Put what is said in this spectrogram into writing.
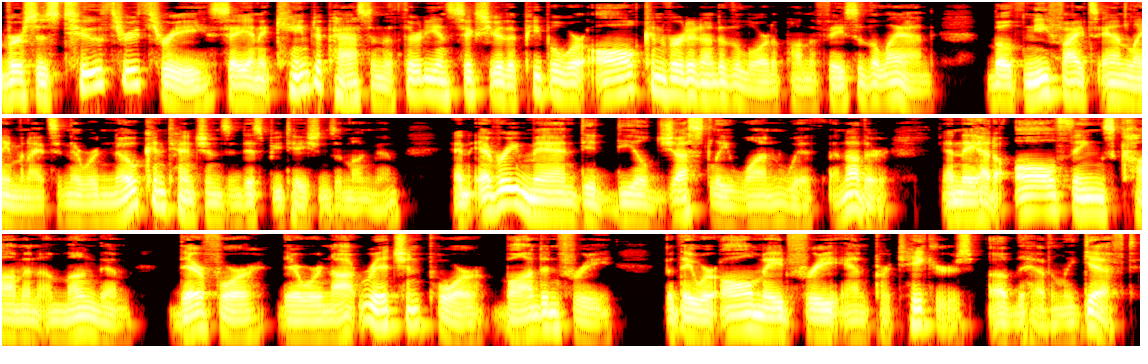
Verses 2 through 3 say, And it came to pass in the thirty and sixth year that people were all converted unto the Lord upon the face of the land, both Nephites and Lamanites, and there were no contentions and disputations among them and every man did deal justly one with another, and they had all things common among them. Therefore there were not rich and poor, bond and free, but they were all made free and partakers of the heavenly gift.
